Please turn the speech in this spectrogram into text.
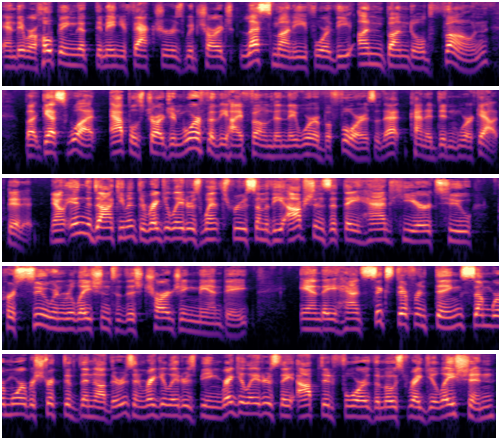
And they were hoping that the manufacturers would charge less money for the unbundled phone. But guess what? Apple's charging more for the iPhone than they were before, so that kind of didn't work out, did it? Now, in the document, the regulators went through some of the options that they had here to pursue in relation to this charging mandate. And they had six different things. Some were more restrictive than others. And regulators, being regulators, they opted for the most regulation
